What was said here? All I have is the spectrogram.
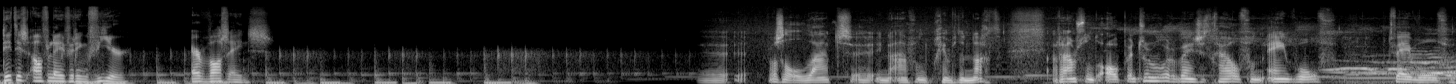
Dit is aflevering 4. Er was eens. Het was al laat uh, in de avond, begin van de nacht. Het raam stond open en toen hoorden we opeens het gehuil van één wolf, twee wolven,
